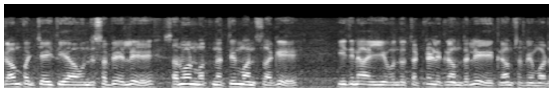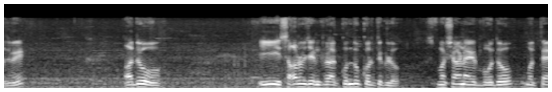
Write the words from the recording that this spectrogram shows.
ಗ್ರಾಮ ಪಂಚಾಯಿತಿಯ ಒಂದು ಸಭೆಯಲ್ಲಿ ಸರ್ವಾನುಮತನ ತೀರ್ಮಾನಿಸಲಾಗಿ ಈ ದಿನ ಈ ಒಂದು ತಟ್ಟನಹಳ್ಳಿ ಗ್ರಾಮದಲ್ಲಿ ಗ್ರಾಮ ಸಭೆ ಮಾಡಿದ್ವಿ. ಅದು ಈ ಸಾರ್ವಜನಿಕರ ಕುಂದುಕೊರತೆಗಳು ಸ್ಮಶಾನ ಇರ್ಬೋದು, ಮತ್ತು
